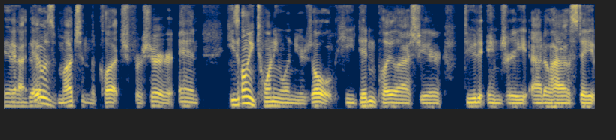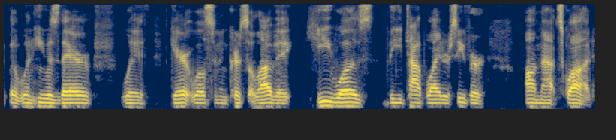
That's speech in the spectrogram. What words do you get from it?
And yeah, it uh, was much in the clutch for sure. And he's only 21 years old. He didn't play last year due to injury at Ohio State, but when he was there with Garrett Wilson and Chris Olave, he was the top wide receiver on that squad.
